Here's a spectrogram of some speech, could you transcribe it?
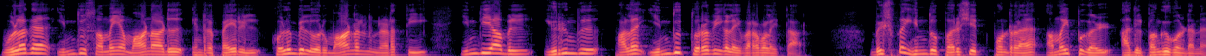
உலக இந்து சமய மாநாடு என்ற பெயரில் கொழும்பில் ஒரு மாநாடு நடத்தி இந்தியாவில் இருந்து பல இந்து துறவிகளை வரவழைத்தார். விஸ்வ இந்து பரிஷத் போன்ற அமைப்புகள் அதில் பங்கு கொண்டன.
